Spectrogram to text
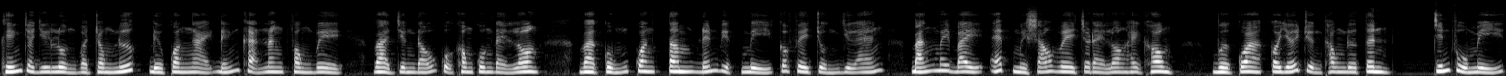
khiến cho dư luận và trong nước đều quan ngại đến khả năng phòng vệ và chiến đấu của không quân Đài Loan và cũng quan tâm đến việc Mỹ có phê chuẩn dự án bán máy bay F-16V cho Đài Loan hay không. Vừa qua, có giới truyền thông đưa tin, chính phủ Mỹ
